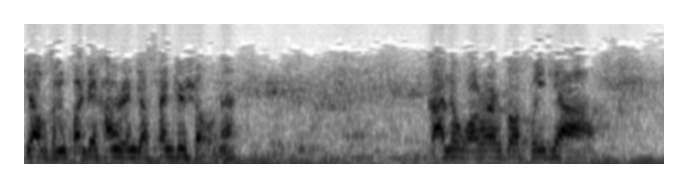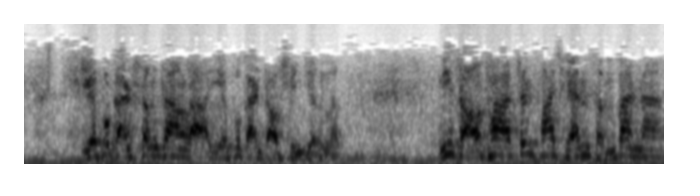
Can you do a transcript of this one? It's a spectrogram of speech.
要不怎么管这行人叫三只手呢？赶得我二哥回家，也不敢声张了，也不敢找巡警了。你找他真罚钱怎么办呢？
